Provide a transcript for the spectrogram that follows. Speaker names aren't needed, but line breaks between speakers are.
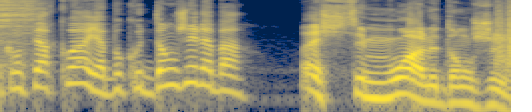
tu comptes quoi? Il y a beaucoup de danger là-bas.
Wesh, c'est moi le danger.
